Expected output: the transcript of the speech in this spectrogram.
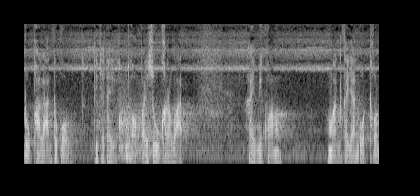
ลูกพระหลานทุกองที่จะได้ออกไปสู่คารวะให้มีความมันขยันอดทน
